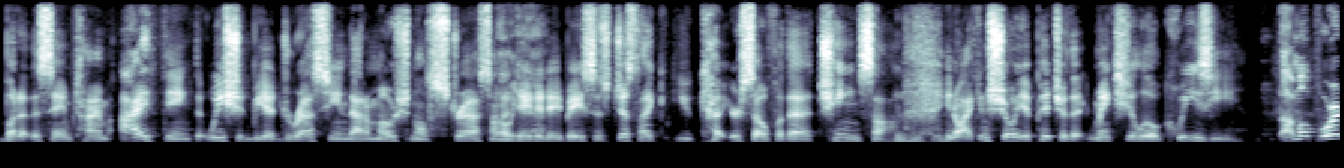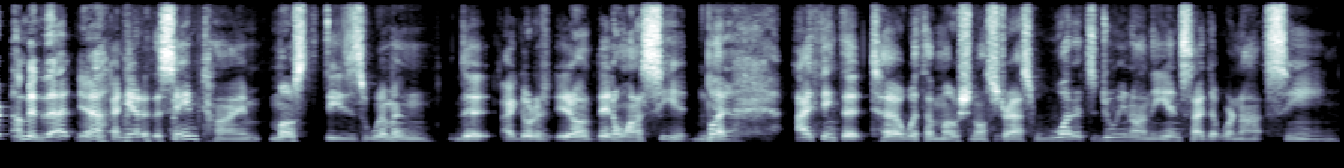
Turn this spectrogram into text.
but at the same time I think that we should be addressing that emotional stress on Oh, a day to day basis, just like you cut yourself with a chainsaw. Mm-hmm, You know, I can show you a picture that makes you a little queasy. I'm up for it. I'm into that. Yeah. And yet, at the same time, most of these women that I go to, you know, they don't want to see it. But Yeah. I think that uh, with emotional stress, what it's doing on the inside that we're not seeing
